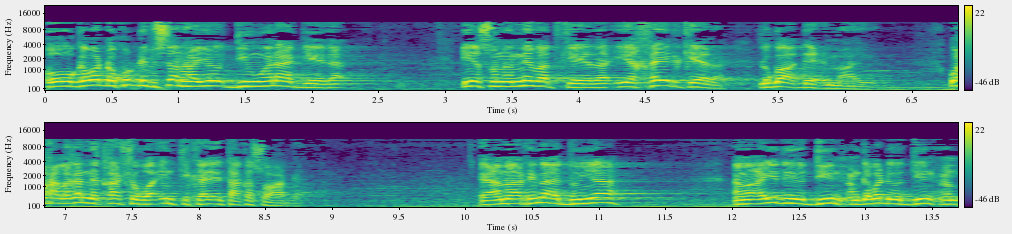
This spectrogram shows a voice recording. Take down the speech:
oo gabadha ku dhibsanhayo diin wanaaggeeda iyo sunanibadkeeda iyo khayrkeeda lagu adeeci waxa laga niqaasha waa intii kale intaa ka soo hadhay. Ama arrimo adduunyaah ama ayadiyo diin xun gabadha diin xun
